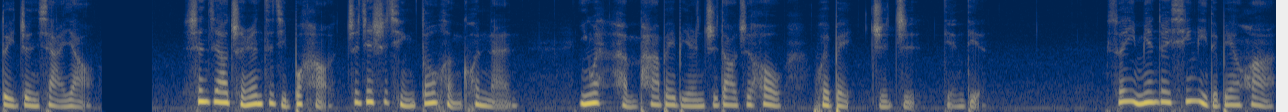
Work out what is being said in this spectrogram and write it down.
对症下药，甚至要承认自己不好，这件事情都很困难，因为很怕被别人知道之后会被指指点点。所以，面对心理的变化，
